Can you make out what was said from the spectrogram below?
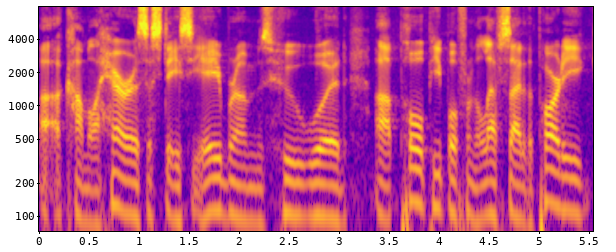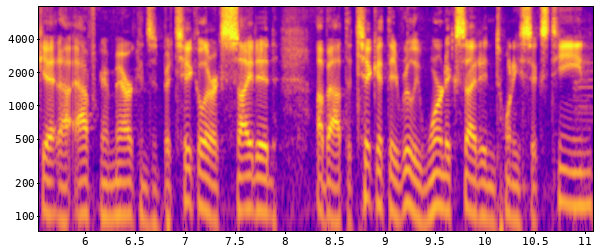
a Kamala Harris, a Stacey Abrams, who would uh, pull people from the left side of the party, get uh, African Americans in particular excited about the ticket. They really weren't excited in 2016.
